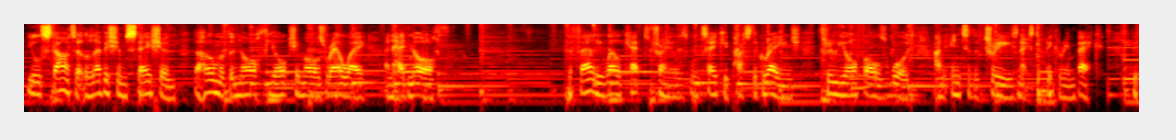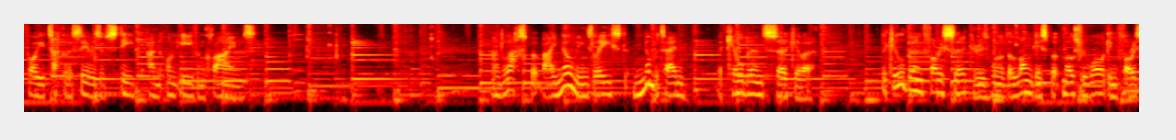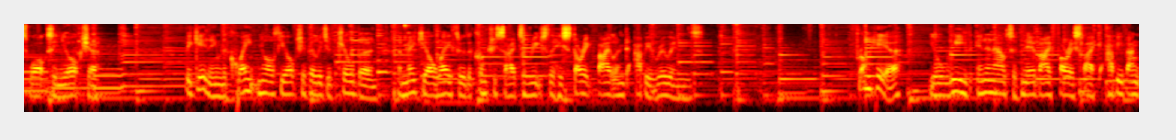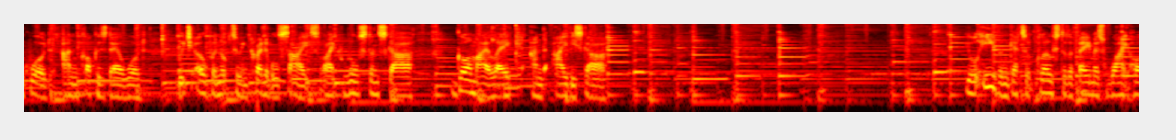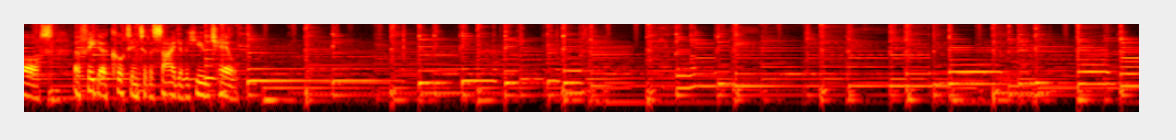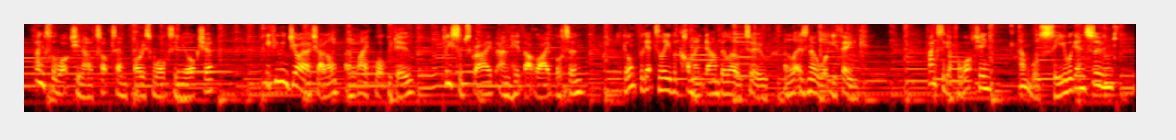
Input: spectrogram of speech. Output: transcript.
You'll start at Levisham Station, the home of the North Yorkshire Moors Railway, and head north. Fairly well kept trails will take you past the Grange, through Your Falls Wood, and into the trees next to Pickering Beck, before you tackle a series of steep and uneven climbs. And last but by no means least, number 10, the Kilburn Circular. The Kilburn Forest Circular is one of the longest but most rewarding forest walks in Yorkshire beginning the quaint North Yorkshire village of Kilburn and make your way through the countryside to reach the historic Byland Abbey ruins. From here, you'll weave in and out of nearby forests like Abbeybank Wood and Cockersdale Wood, which open up to incredible sights like Roulston Scar, Gormire Lake, and Ivy Scar. You'll even get up close to the famous White Horse, a figure cut into the side of a huge hill. Watching our top 10 forest walks in Yorkshire. If you enjoy our channel and like what we do, please subscribe and hit that like button. Don't forget to leave a comment down below too and let us know what you think. Thanks again for watching, and we'll see you again soon.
